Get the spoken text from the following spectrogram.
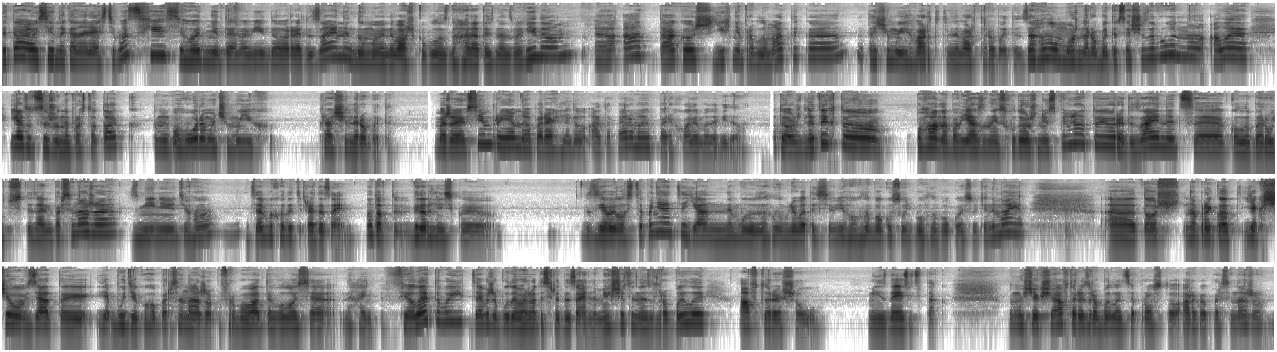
Вітаю усіх на каналі Асті Моцхі. Сьогодні тема відео редизайни. Думаю, не важко було здогадатись назви відео, Е, а також їхня проблематика та чому їх варто та не варто робити. Загалом можна робити все, що завгодно, але я тут сижу не просто так, тому поговоримо, чому їх краще не робити. Бажаю всім приємного перегляду, а тепер ми переходимо до відео. Отож, для тих, хто погано пов'язаний з художньою спільнотою, редизайни це коли беруть дизайн персонажа, змінюють його, і це виходить редизайн. Ну тобто від англійської з'явилося це поняття, я не буду заглиблюватися в його глибоку суть, бо глибокої суті немає. Е, Тож, наприклад, якщо взяти будь-якого персонажа, пофарбувати волосся нехай фіолетовий, це вже буде вважатись редизайном. Якщо це не зробили автори шоу. Мені здається, це так. Тому що якщо автори зробили це просто арка персонажа,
